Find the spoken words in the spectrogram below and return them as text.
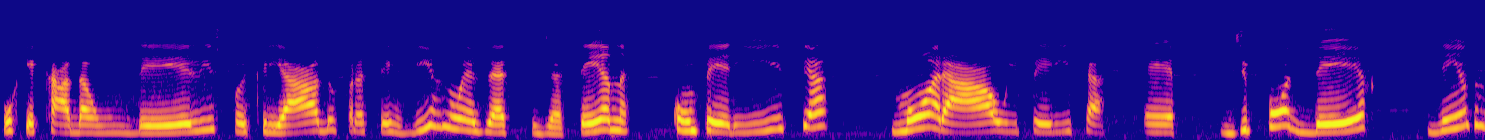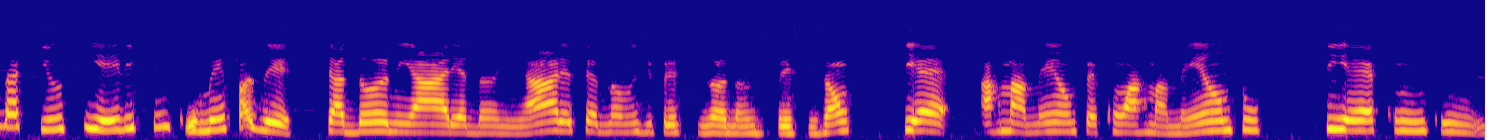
porque cada um deles foi criado para servir no exército de Atena com perícia moral e perícia é, de poder dentro daquilo que eles se incumbem em fazer se é dano em área, é dano em área, se é dano de precisão, é dano de precisão, se é armamento, é com armamento, se é com, com,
